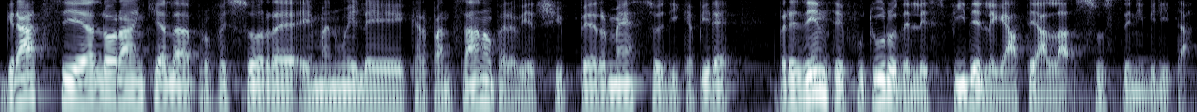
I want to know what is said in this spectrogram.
Grazie allora anche al professor Emanuele Carpanzano per averci permesso di capire presente e futuro delle sfide legate alla sostenibilità.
